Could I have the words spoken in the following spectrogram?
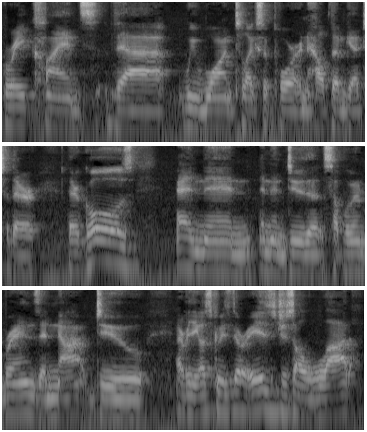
great clients that we want to like support and help them get to their their goals and then and then do the supplement brands and not do everything else because there is just a lot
